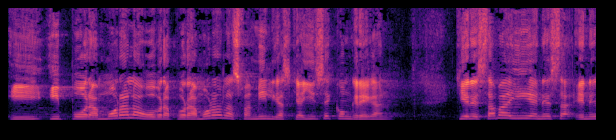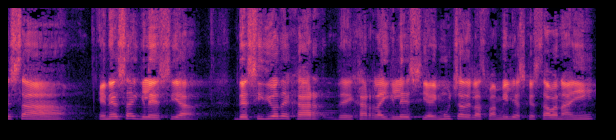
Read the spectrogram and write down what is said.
Y, y por amor a la obra, por amor a las familias que allí se congregan, quien estaba ahí en esa, en esa, en esa iglesia decidió dejar, dejar la iglesia y muchas de las familias que estaban ahí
